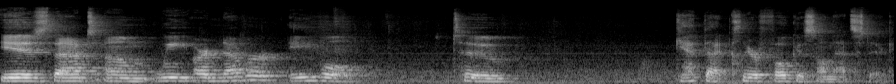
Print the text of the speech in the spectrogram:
is that um, we are never able to get that clear focus on that stick.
